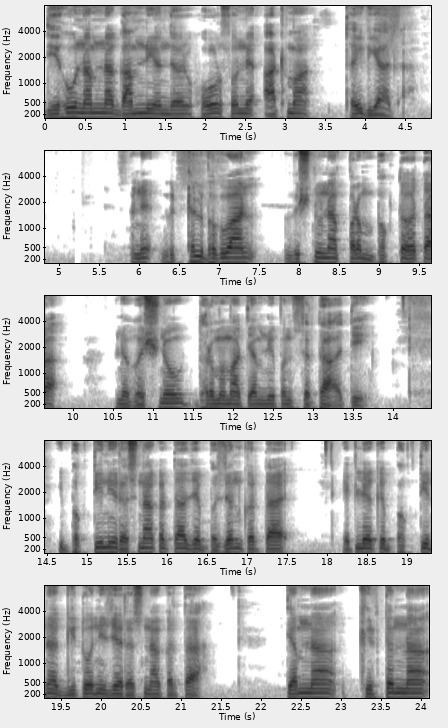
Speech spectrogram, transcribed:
દેહુ નામના ગામની અંદર સોળસો ને આઠમાં થઈ ગયા હતા. અને વિઠ્ઠલ ભગવાન વિષ્ણુના પરમ ભક્ત હતા અને વૈષ્ણવ ધર્મમાં તેમની પણ શ્રદ્ધા હતી. એ ભક્તિની રચના કરતા જે ભજન કરતા, એટલે કે ભક્તિના ગીતોની જે રચના કરતા, તેમના કીર્તનના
